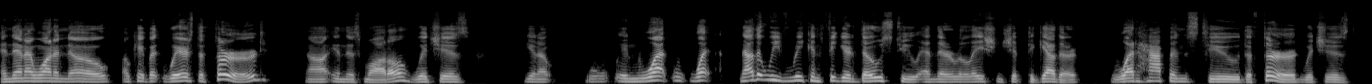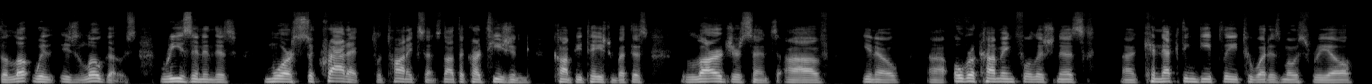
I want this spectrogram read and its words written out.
and then i want to know okay but where's the third uh, in this model which is you know in what what now that we've reconfigured those two and their relationship together what happens to the third which is the lo- is logos reason in this more Socratic, Platonic sense, not the Cartesian computation, but this larger sense of, you know, uh, overcoming foolishness, uh, connecting deeply to what is most real,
